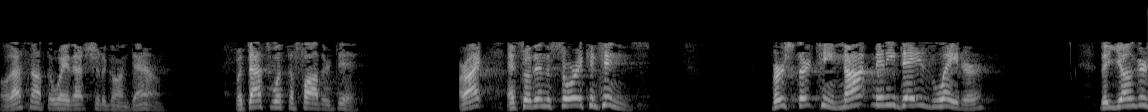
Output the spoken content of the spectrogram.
Well, that's not the way that should have gone down. But that's what the father did. Alright? And so then the story continues. Verse 13, not many days later, the younger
